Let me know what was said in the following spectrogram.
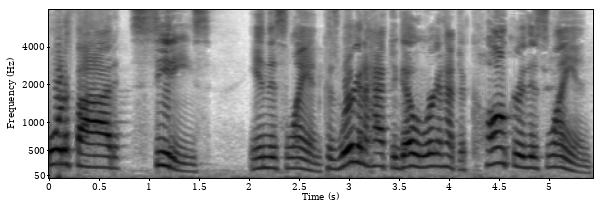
fortified cities in this land because we're going to have to go and we're going to have to conquer this land.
